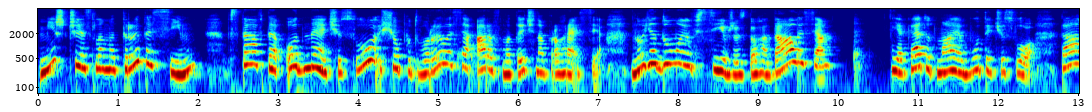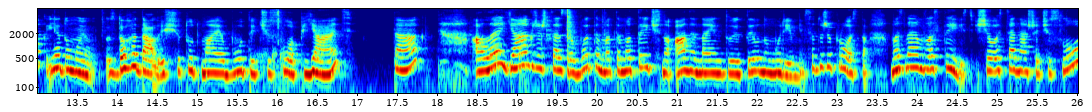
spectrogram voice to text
між числами 3 та 7 вставте одне число, щоб утворилася арифметична прогресія. Ну, я думаю, всі вже здогадалися. Яке тут має бути число? Так, я думаю, здогадали, що тут має бути число 5. Так? Але як же ж це зробити математично, а не на інтуїтивному рівні? Все дуже просто. Ми знаємо властивість, що ось це наше число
